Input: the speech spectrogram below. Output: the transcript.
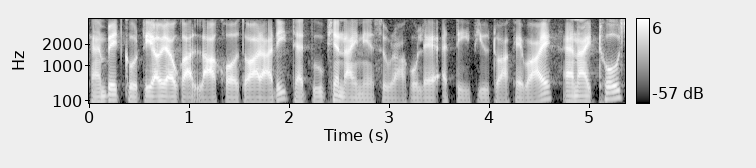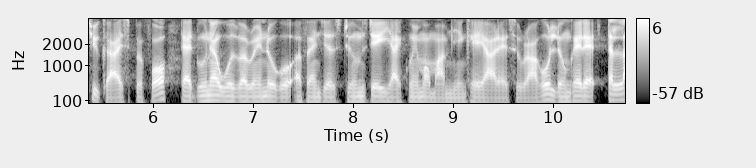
Gambit ကိုတယောက်ယောက်ကလာခေါ်သွားတာဒီ Deadpool ဖြစ်နိုင်တယ်ဆိုတာကိုလည်းအတည်ပြုသွားခဲ့ပါတယ်။ And I told you guys before Deadpool နဲ့ Wolverine တို့ကို Avengers Doomsday ရိုက်ကွင်းပေါ်မှာမြင်ခဲ့ရတယ်ဆိုတာကိုလွန်ခဲ့တဲ့တစ်လ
